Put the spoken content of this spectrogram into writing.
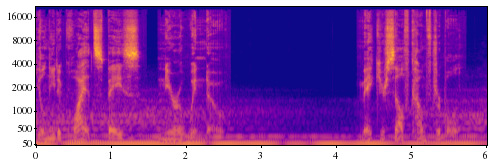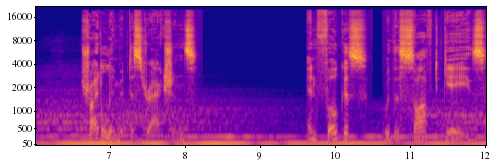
you'll need a quiet space near a window. Make yourself comfortable, try to limit distractions, and focus with a soft gaze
